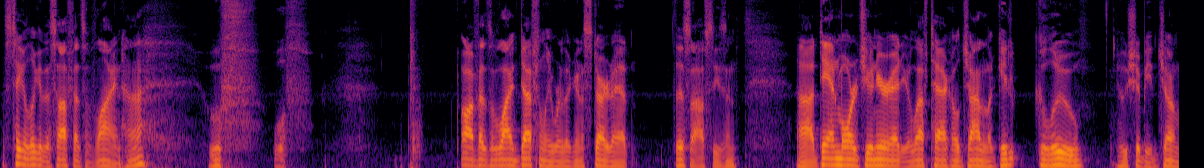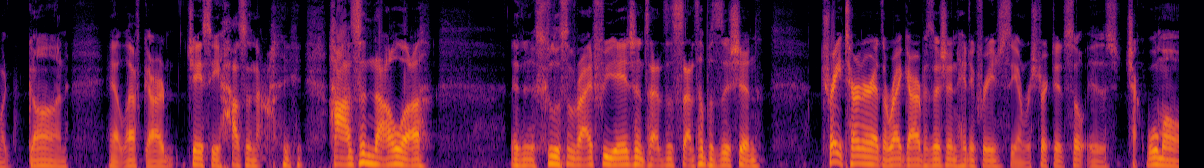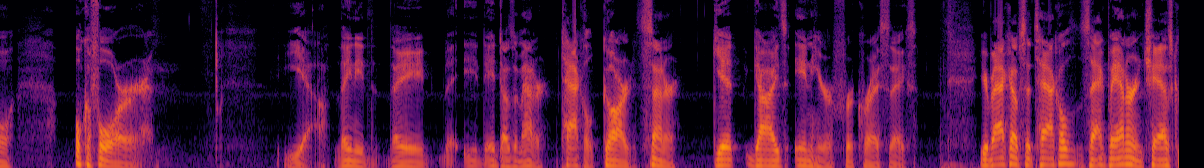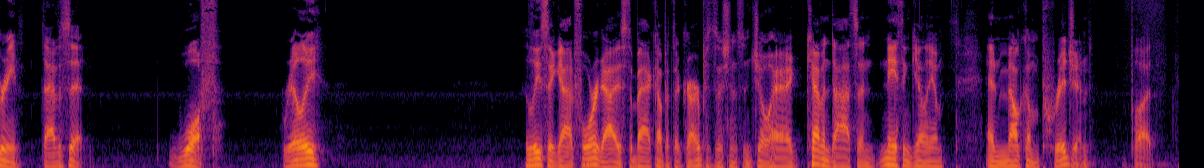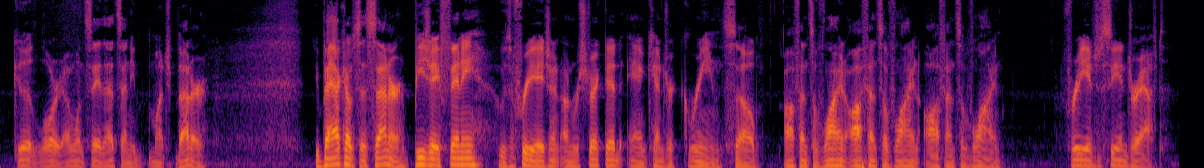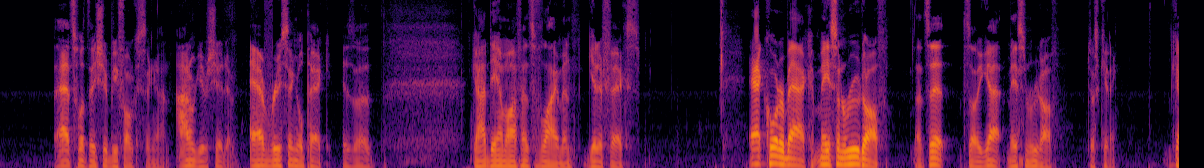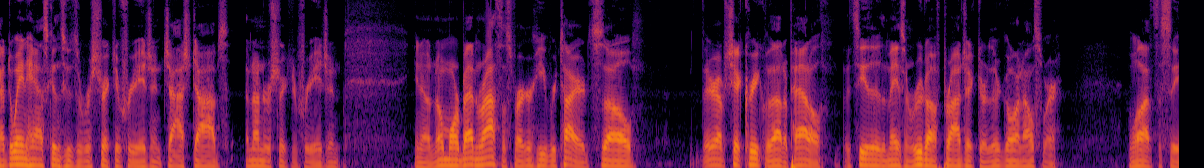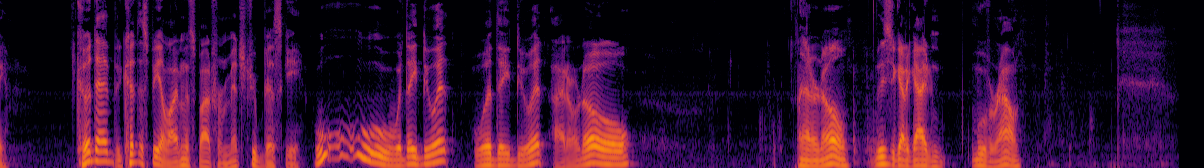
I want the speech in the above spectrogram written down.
Let's take a look at this offensive line, huh? Oof. Woof. Offensive line, definitely where they're going to start at this offseason. Uh, Dan Moore Jr. at your left tackle, John LeGlue, who should be John LeGone at left guard, J.C. Hassenauer, an exclusive right free agent at the center position. Trai Turner at the right guard position, hitting free agency unrestricted. So is Chukwuma Okorafor. Yeah, they need they. It, it doesn't matter. Tackle, guard, center. Get guys in here for Christ's sakes. Your backups at tackle: Zach Banner and Chaz Green. That is it. Woof. Really? At least they got four guys to back up at their guard positions in Joe Haeg, Kevin Dotson, Nathan Gilliam, and Malcolm Pridgeon. But good lord, I wouldn't say that's any much better. Your backups at center, BJ Finney, who's a free agent, unrestricted, and Kendrick Green. So offensive line, offensive line, offensive line. Free agency and draft. That's what they should be focusing on. I don't give a shit if every single pick is a goddamn offensive lineman. Get it fixed. At quarterback, Mason Rudolph. That's it. That's all you got. Mason Rudolph. Just kidding. You got Dwayne Haskins, who's a restricted free agent. Josh Dobbs, an unrestricted free agent. You know, no more Ben Roethlisberger. He retired. So they're up shit creek without a paddle. It's either the Mason Rudolph project or they're going elsewhere. We'll have to see. Could that could this be a landing spot for Mitch Trubisky? Ooh, would they do it? Would they do it? I don't know. I don't know. At least you got a guy to move around.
